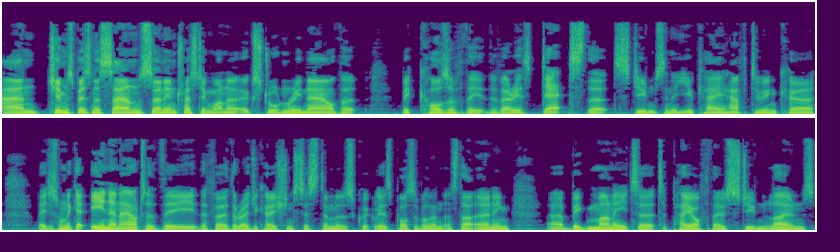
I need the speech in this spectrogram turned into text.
and Jim's business sounds an interesting one. Uh, extraordinary now that because of the, the various debts that students in the UK have to incur, they just want to get in and out of the, the further education system as quickly as possible and, and start earning uh, big money to, to pay off those student loans.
